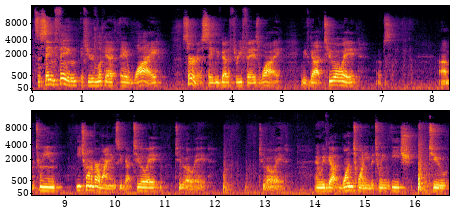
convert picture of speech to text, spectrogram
It's the same thing if you look at a Y service. Say we've got a three phase Y. We've got 208, oops, um, between each one of our windings, we've got 208, 208, 208. And we've got 120 between each two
